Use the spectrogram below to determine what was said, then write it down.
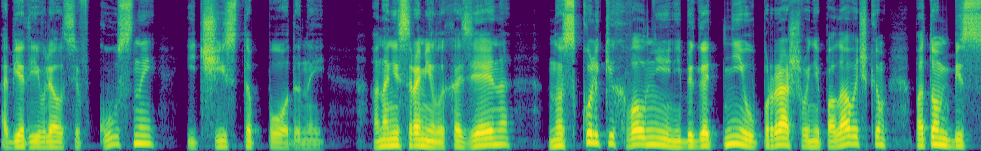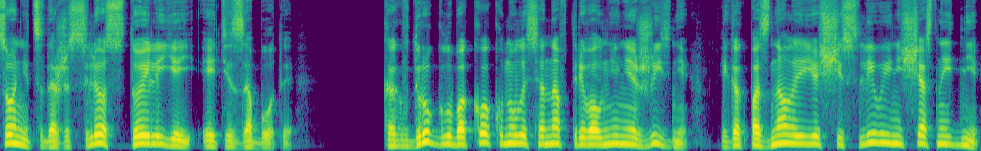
Обед являлся вкусный и чисто поданный. Она не срамила хозяина, но скольких волнений, беготни, упрашивания по лавочкам, потом бессонница, даже слез, стоили ей эти заботы. Как вдруг глубоко окунулась она в треволнение жизни и как познала ее счастливые и несчастные дни.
